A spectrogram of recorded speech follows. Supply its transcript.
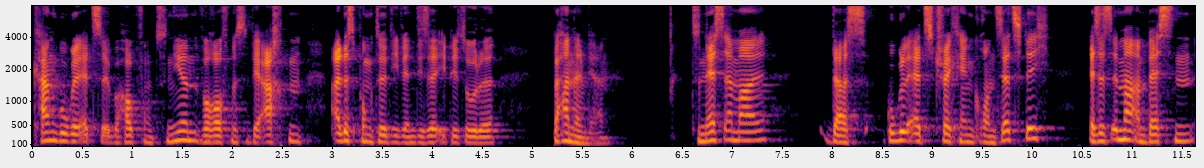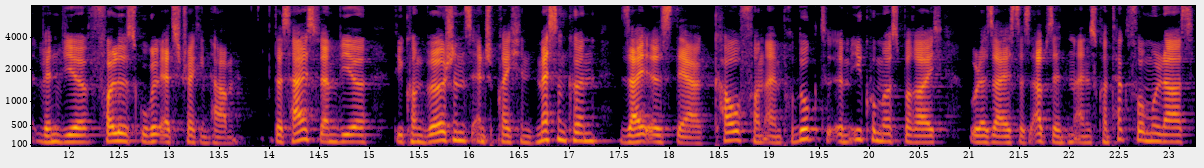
Kann Google Ads überhaupt funktionieren? Worauf müssen wir achten? Alles Punkte, die wir in dieser Episode behandeln werden. Zunächst einmal das Google Ads Tracking grundsätzlich. Es ist immer am besten, wenn wir volles Google Ads Tracking haben. Das heißt, wenn wir die Conversions entsprechend messen können, sei es der Kauf von einem Produkt im E-Commerce-Bereich oder sei es das Absenden eines Kontaktformulars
